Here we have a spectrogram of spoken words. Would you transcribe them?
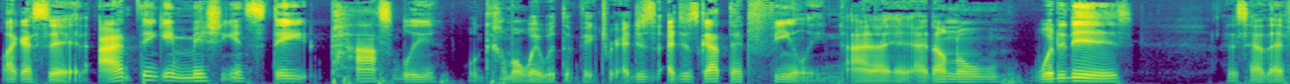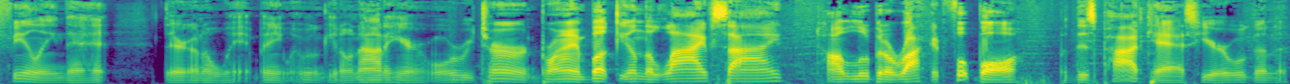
like I said, I'm thinking Michigan State possibly will come away with the victory. I just, I just got that feeling. I, I, I don't know what it is. I just have that feeling that they're going to win. But anyway, to get on out of here. When we return, Brian Bucky on the live side, talk a little bit of Rocket football. But this podcast here, we're going to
